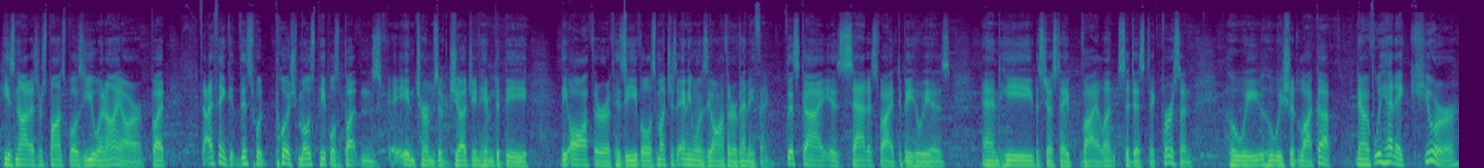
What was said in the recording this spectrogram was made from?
he's not as responsible as you and I are, but I think this would push most people's buttons in terms of judging him to be the author of his evil as much as anyone's the author of anything. This guy is satisfied to be who he is, and he is just a violent, sadistic person who we who we should lock up. Now, if we had a cure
